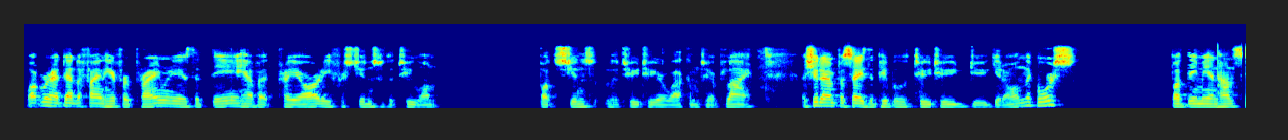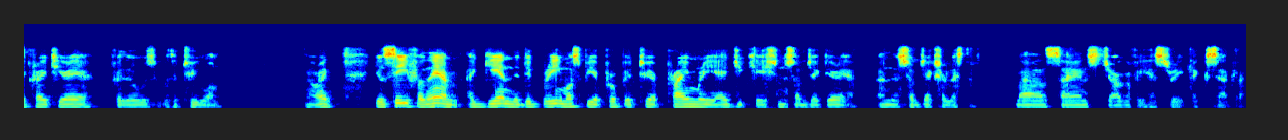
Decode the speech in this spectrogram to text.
What we're identifying here for primary is that they have a priority for students with a 2-1, but students with a 2-2 are welcome to apply. I should emphasize that people with 2-2 do get on the course, but they may enhance the criteria for those with a 2-1. All right, you'll see for them, again, the degree must be appropriate to a primary education subject area, and the subjects are listed, maths, science, geography, history, etc.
